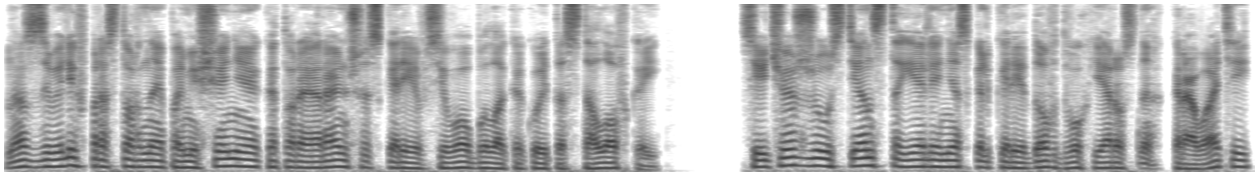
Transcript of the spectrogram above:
Нас завели в просторное помещение, которое раньше, скорее всего, было какой-то столовкой. Сейчас же у стен стояли несколько рядов двухъярусных кроватей,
